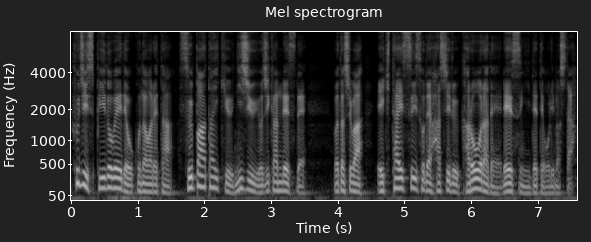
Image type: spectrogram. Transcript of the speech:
富士スピードウェイで行われたスーパー耐久24時間レースで私は液体水素で走るカローラでレースに出ておりました。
